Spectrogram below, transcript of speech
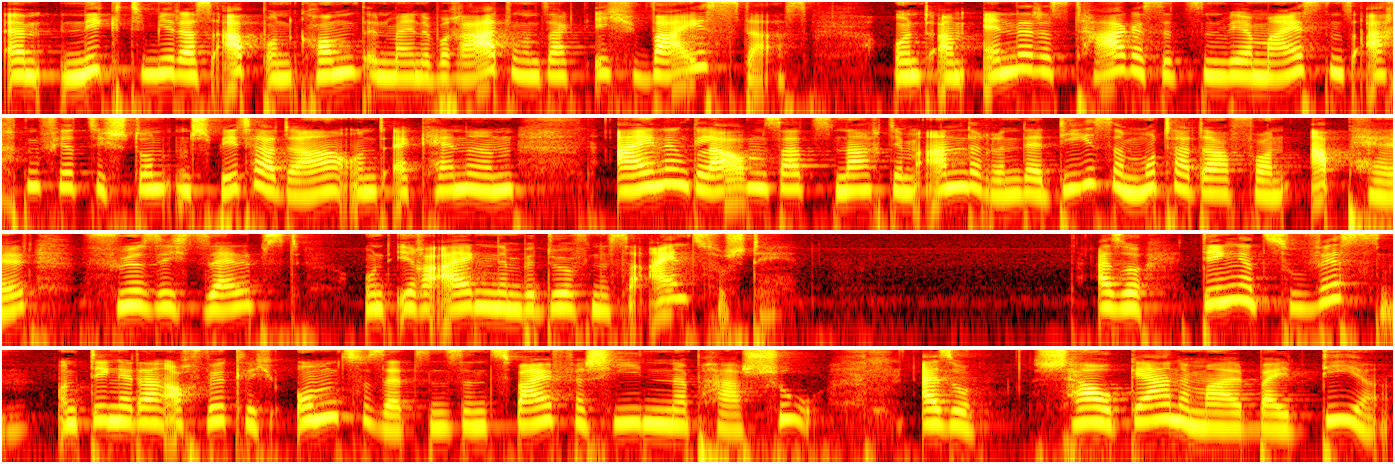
ähm, nickt mir das ab und kommt in meine Beratung und sagt, ich weiß das. Und am Ende des Tages sitzen wir meistens 48 Stunden später da und erkennen einen Glaubenssatz nach dem anderen, der diese Mutter davon abhält, für sich selbst und ihre eigenen Bedürfnisse einzustehen. Also Dinge zu wissen und Dinge dann auch wirklich umzusetzen, sind zwei verschiedene Paar Schuh. Also schau gerne mal bei dir.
